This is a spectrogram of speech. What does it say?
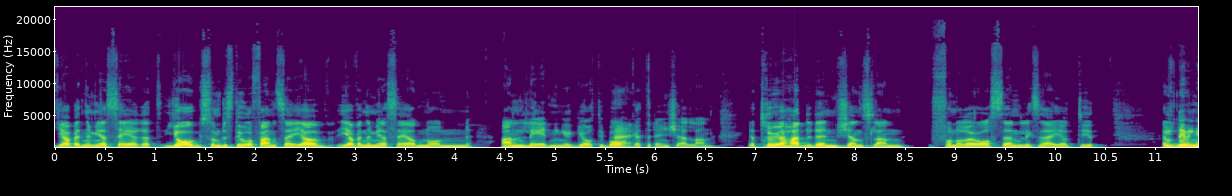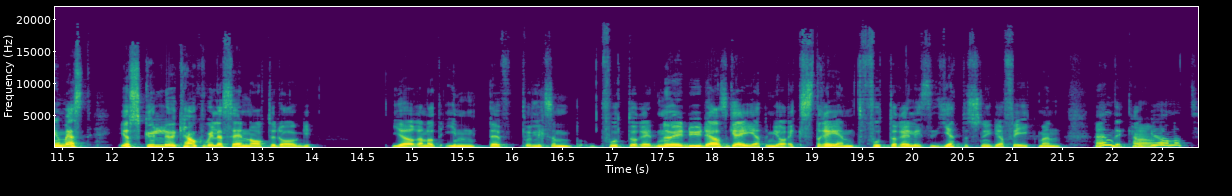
jag vet inte om jag ser ett, jag som det stora fanet säger, jag, jag vet inte om jag ser någon anledning att gå tillbaka Nej. till den källan. Jag tror jag hade den känslan för några år sedan, liksom här, jag, jag, eller det är väl nog mest, jag skulle kanske vilja se Naughty Dog göra något inte liksom fotorealistiskt, nu är det ju deras grej att de gör extremt fotorealistiskt jättesnygg grafik, men inte, kanske Ja. gör något.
